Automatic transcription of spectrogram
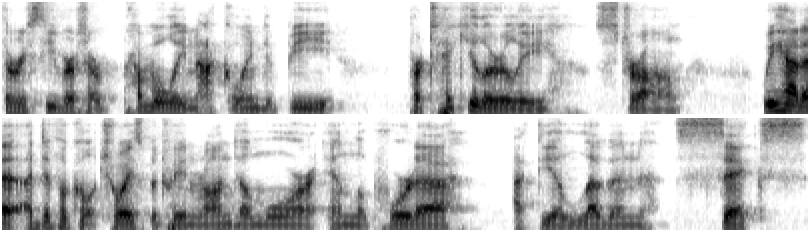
the receivers are probably not going to be particularly strong. We had a, a difficult choice between Rondale Moore and Laporta at the 11 6.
